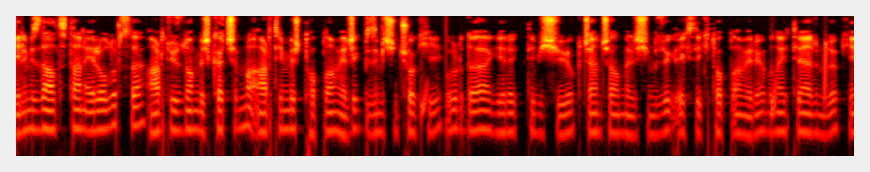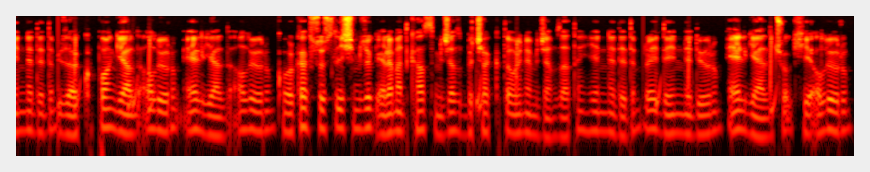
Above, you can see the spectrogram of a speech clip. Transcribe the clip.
elimizde 6 tane el olursa artı %15 kaçınma artı 25 toplam verecek. Bizim için çok iyi. Burada gerekli bir şey yok. Can çalma işimiz yok. Eksi 2 toplam veriyor. Buna ihtiyacımız yok. Yenile dedim. Güzel kupon geldi alıyorum. El geldi alıyorum. Korkak sözlü işimiz yok. Element kasmayacağız. Bıçakta oynamayacağım zaten. Yenile dedim. Burayı da yenile diyorum. El geldi. Çok iyi alıyorum.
